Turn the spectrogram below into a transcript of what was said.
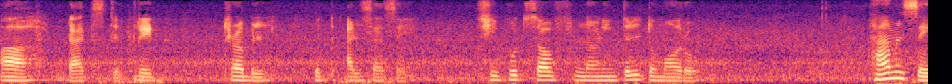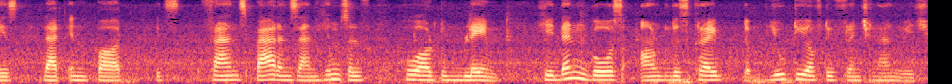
Ah, that's the great trouble with Alsace. She puts off learning till tomorrow. Hamel says that in part it's Franz's parents and himself who are to blame. He then goes on to describe the beauty of the French language,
